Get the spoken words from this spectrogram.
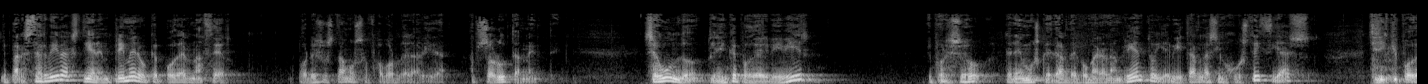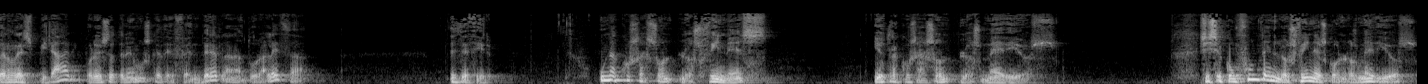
Y para estar vivas tienen primero que poder nacer. Por eso estamos a favor de la vida, absolutamente. Segundo, tienen que poder vivir. Y por eso tenemos que dar de comer al hambriento y evitar las injusticias. Tienen que poder respirar y por eso tenemos que defender la naturaleza. Es decir, una cosa son los fines y otra cosa son los medios. Si se confunden los fines con los medios,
